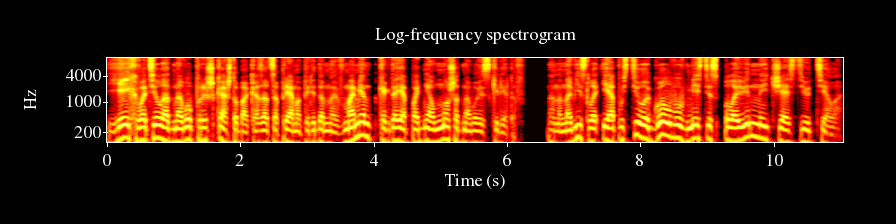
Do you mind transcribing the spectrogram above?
Ей хватило одного прыжка, чтобы оказаться прямо передо мной в момент, когда я поднял нож одного из скелетов. Она нависла и опустила голову вместе с половинной частью тела.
